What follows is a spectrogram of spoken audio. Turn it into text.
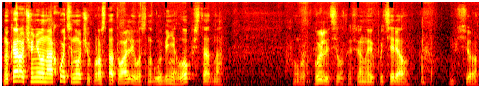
Ну, короче, у него на охоте ночью просто отвалилась на глубине лопасть одна. Вот, вылетел, то есть он ее потерял. И все.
